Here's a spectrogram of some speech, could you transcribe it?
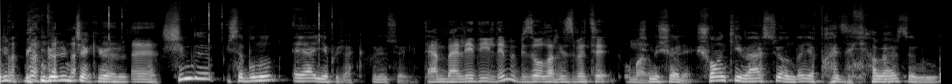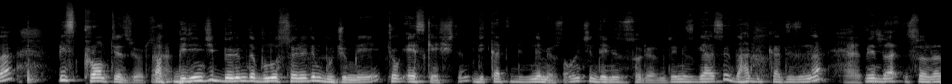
girip bir bölüm çekiyoruz. evet. Şimdi işte bunu AI yapacak. Öyle söyleyeyim. tembelliği değil değil mi? Bize olan hizmeti umarım. Şimdi şöyle, şu anki versiyonda, yapay zeka versiyonunda biz prompt yazıyoruz. Bak birinci bölümde bunu söyledim bu cümleyi. Çok es geçtin. Dikkatli dinlemiyorsun. Onun için Deniz'i soruyorum. Deniz gelse daha dikkatli dinler Evet. ve da, sonra...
